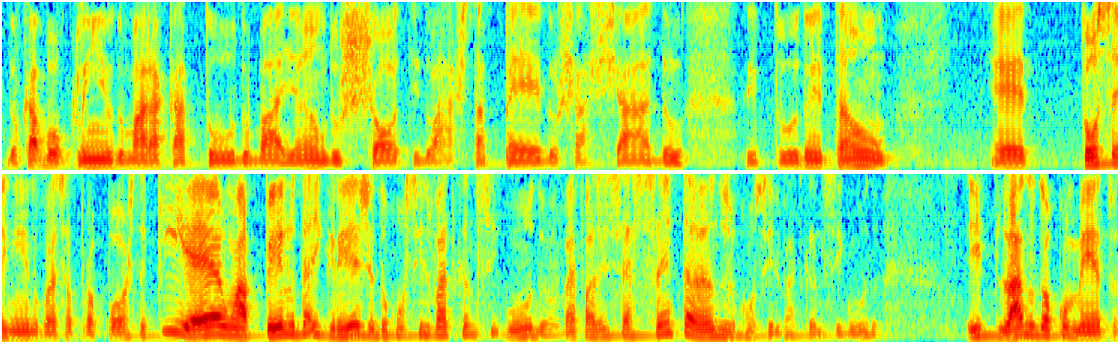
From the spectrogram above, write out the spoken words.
do caboclinho, do maracatu, do baião, do shot, do arrastapé, do chachado e tudo. Então, estou seguindo com essa proposta, que é um apelo da igreja, do Concílio Vaticano II. Vai fazer 60 anos o Concílio Vaticano II. E lá no documento,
